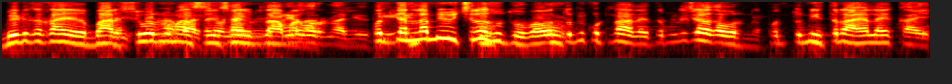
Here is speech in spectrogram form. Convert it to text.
बीड का काय बार्शीवरून हा, माणसांनी बार्शीवरून सांगितलं आली, आम्हाला. पण त्यांना मी विचारत होतो बाबा तुम्ही कुठनं आलाय? तर म्हणजे जळगाववरनं. पण तुम्ही इथं राहायला आहे काय?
